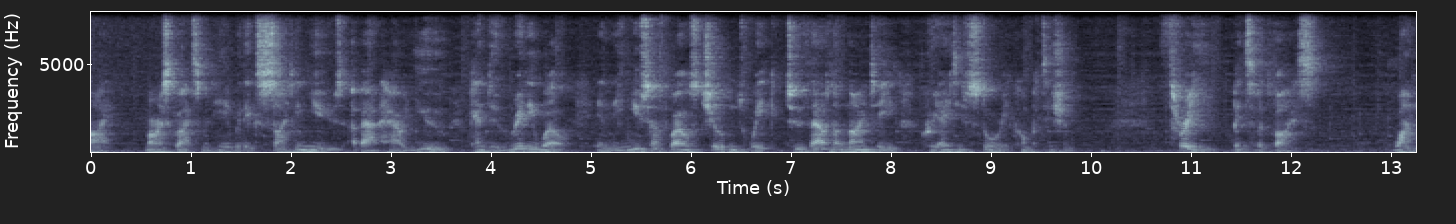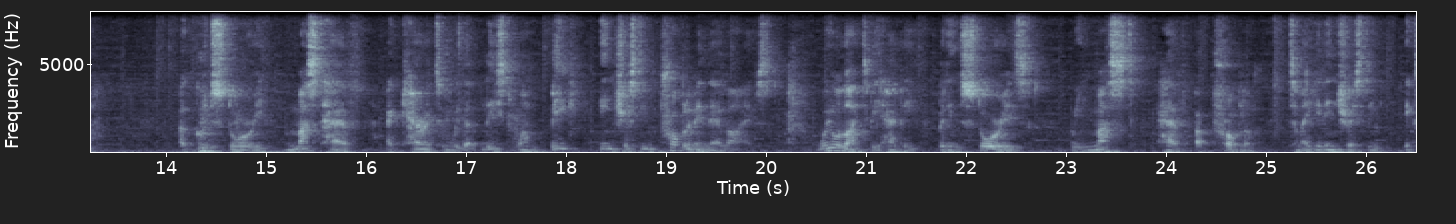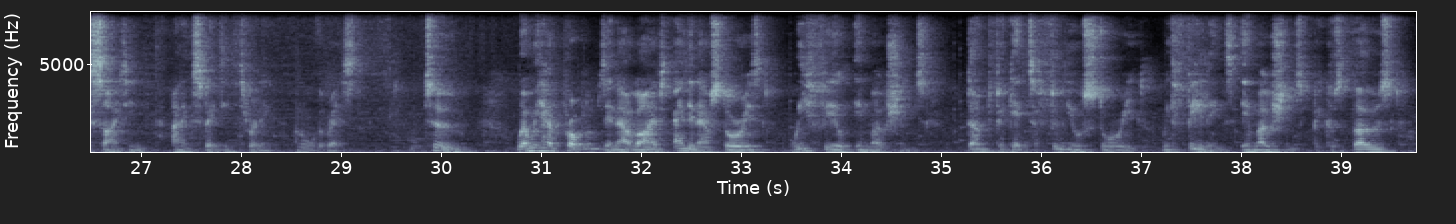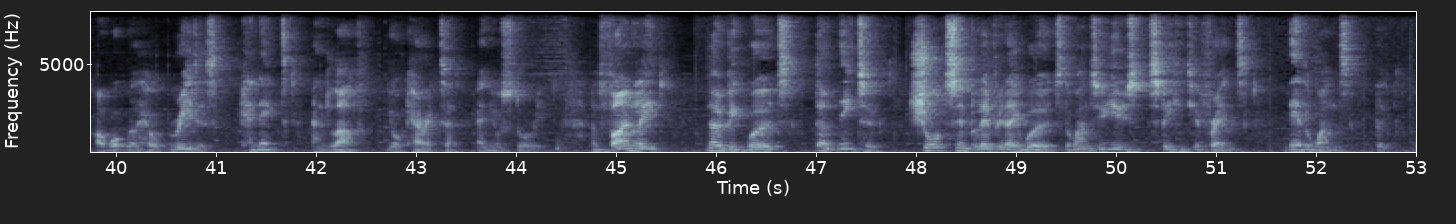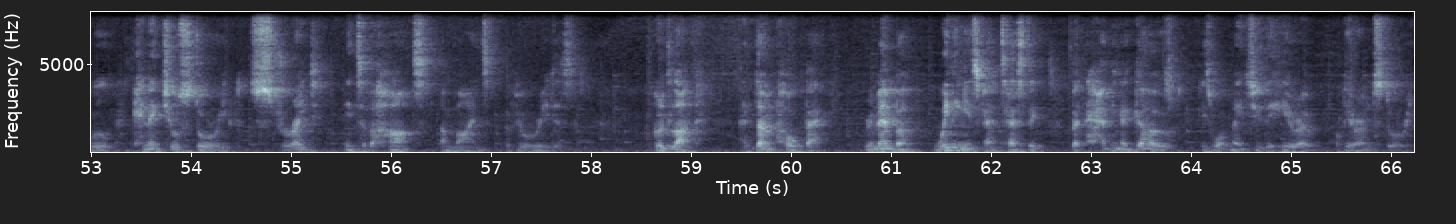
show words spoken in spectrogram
Hi, Morris Gleitzman here with exciting news about how you can do really well in the New South Wales Children's Week 2019 Creative Story Competition. Three bits of advice. One, a good story must have a character with at least one big, interesting problem in their lives. We all like to be happy, but in stories, we must have a problem to make it interesting, exciting, unexpected, thrilling, and all the rest. Two, when we have problems in our lives and in our stories, we feel emotions. Don't forget to fill your story with feelings, emotions, because those are what will help readers connect and love your character and your story. And finally, no big words, don't need to. Short, simple, everyday words, the ones you use speaking to your friends, they're the ones that will connect your story straight into the hearts and minds of your readers. Good luck and don't hold back. Remember, winning is fantastic, but having a go is what makes you the hero of your own story.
